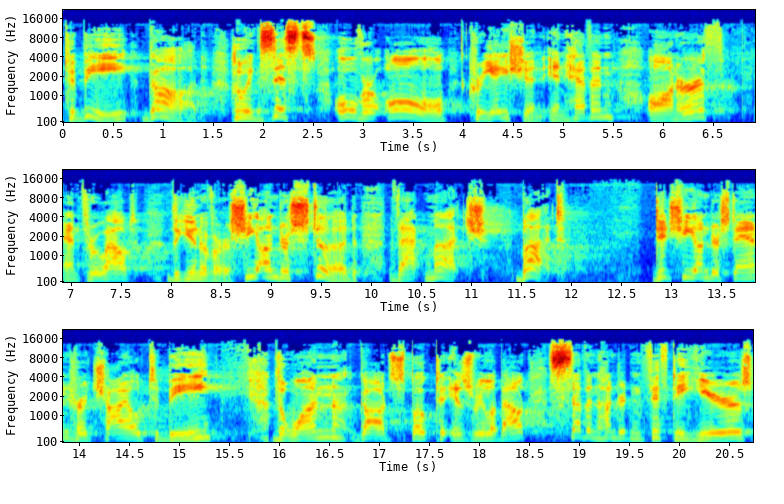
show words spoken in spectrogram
to be God, who exists over all creation in heaven, on earth, and throughout the universe. She understood that much. But did she understand her child to be the one God spoke to Israel about 750 years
